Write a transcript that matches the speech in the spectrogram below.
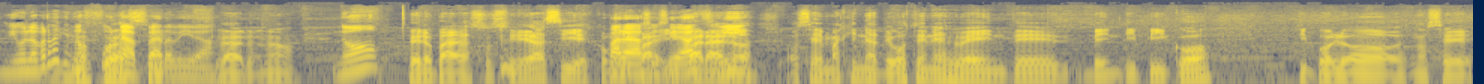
digo, la verdad que no, fue una así, pérdida, Claro, no. ¿no? Pero para la sociedad sí, es como... Para y la y sociedad, para sí. los- o sea, imagínate, vos tenés 20, 20 y pico, tipo los, no sé,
